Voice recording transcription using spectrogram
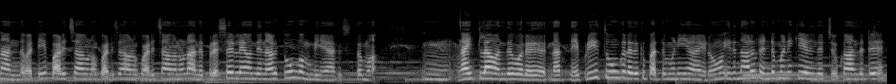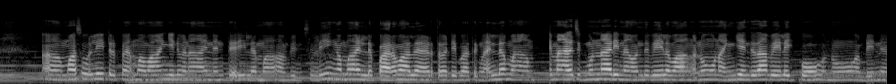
நான் அந்த வாட்டியே படிச்சாகணும் படிச்சாகணும் படிச்சாகணும்னு அந்த ப்ரெஷர்லேயே வந்து என்னால் தூங்க முடியாது சுத்தமாக நைட்லாம் வந்து ஒரு நான் எப்படியும் தூங்குறதுக்கு பத்து மணி ஆகிடும் இருந்தாலும் ரெண்டு மணிக்கு எழுந்திரிச்சு உட்காந்துட்டு அம்மா சொல்லிட்டு இருப்பேன் அம்மா வாங்கிடுவேனா? என்னன்னு தெரியலம்மா அப்படின்னு சொல்லி. எங்கள் அம்மா இல்லை பரவாயில்ல அடுத்த வாட்டி பார்த்துக்கலாம். இல்லைம்மா மேரேஜுக்கு முன்னாடி நான் வந்து வேலை வாங்கணும். நான் அங்கேருந்து தான் வேலைக்கு போகணும் அப்படின்னு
